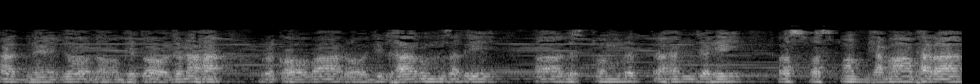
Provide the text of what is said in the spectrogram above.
अग्नेयो नोभितो जनः वृको वा रोजिघागुंसति आदिस्त्वम् वृत्रहञ्जहि स्वस्वस्मभ्यमाभर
